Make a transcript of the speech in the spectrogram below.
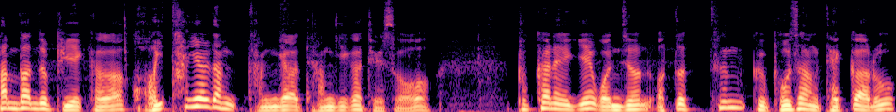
한반도 비핵화가 거의 타결 단계가 단계가 돼서 북한에게 원전 어떻든 그 보상 대가로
